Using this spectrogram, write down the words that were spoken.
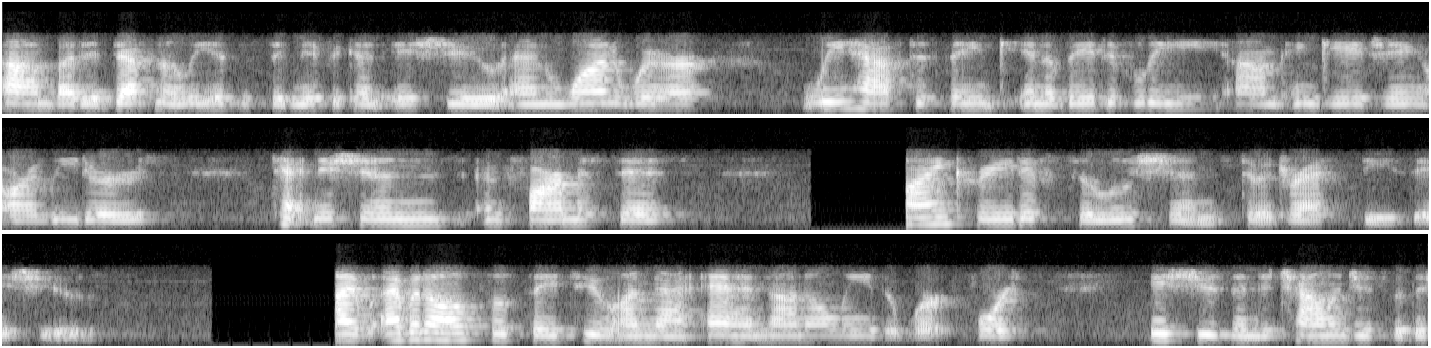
um, but it definitely is a significant issue and one where we have to think innovatively, um, engaging our leaders technicians and pharmacists find creative solutions to address these issues. I, I would also say, too, on that end, not only the workforce issues the challenges with the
